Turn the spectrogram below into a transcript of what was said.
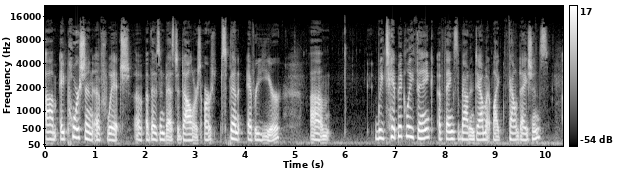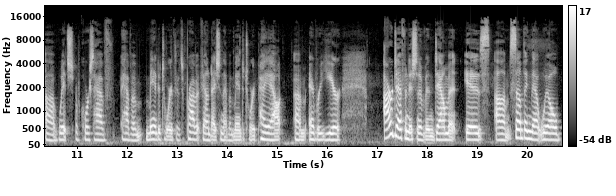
um, a portion of which of, those invested dollars are spent every year. Um, we typically think of things about endowment like foundations, uh, which of course have have a mandatory. If it's a private foundation, they have a mandatory payout um, every year. Our definition of endowment is um, something that will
